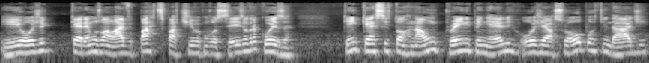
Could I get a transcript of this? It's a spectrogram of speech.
E hoje queremos uma live participativa com vocês. E outra coisa, quem quer se tornar um trainer PNL, hoje é a sua oportunidade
